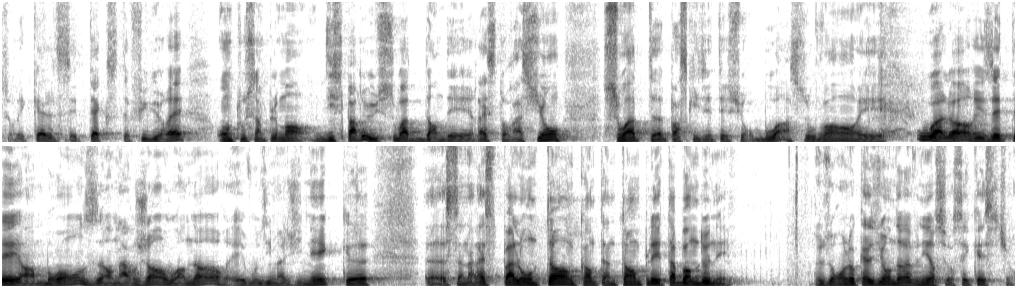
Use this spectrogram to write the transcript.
sur lesquels ces textes figuraient ont tout simplement disparu, soit dans des restaurations, soit parce qu'ils étaient sur bois souvent, et, ou alors ils étaient en bronze, en argent ou en or, et vous imaginez que euh, ça ne reste pas longtemps quand un temple est abandonné. Nous aurons l'occasion de revenir sur ces questions.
